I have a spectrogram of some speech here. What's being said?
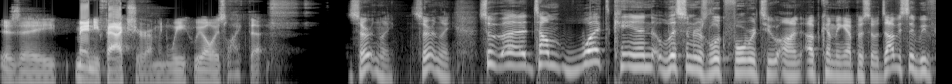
is a manufacturer. I mean, we we always like that. Certainly, certainly. So, uh, Tom, what can listeners look forward to on upcoming episodes? Obviously, we've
